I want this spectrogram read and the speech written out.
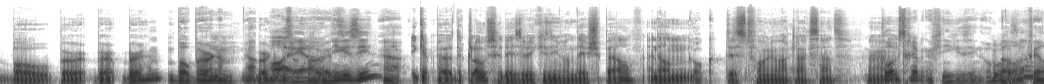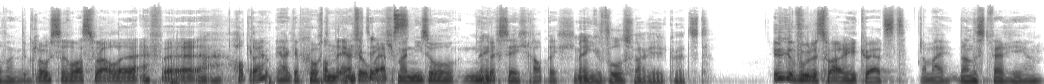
Bo Bur, Bur, Burham? Bo Burnham. Ja, Burnham Oh, heb wel dat niet gezien? ja. Ik heb eh The Closer deze week gezien van Dave Chappelle. En dan, ook. dit is het volgende wat klaar staat. Ja. Closer heb ik nog niet gezien. Ook Hoe wel was veel van De klooster was wel eh, even hot, hè? Ja, ik heb gehoord On the heftig, interwebs. maar niet, zo, niet per se grappig. Mijn gevoelens waren gekwetst. Uw gevoelens waren gekwetst. Amai, dan is het ver gegaan.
